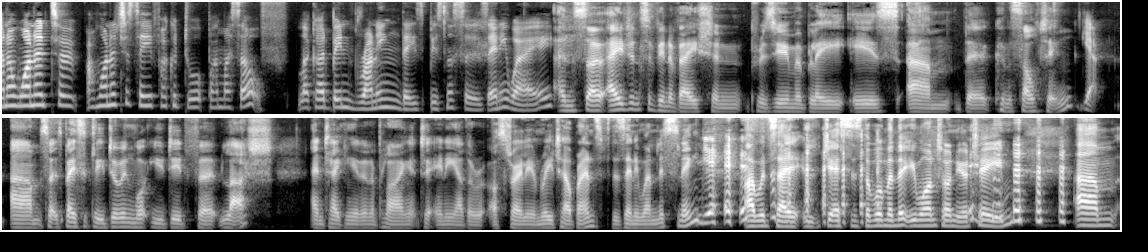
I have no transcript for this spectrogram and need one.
And I wanted to I wanted to see if I could do it by myself. Like I'd been running these businesses anyway. And so, Agents of Innovation presumably is um, the consulting. Yeah. Um, so it's basically doing what you did for Lush, and taking it and applying it to any other Australian retail brands. If there's anyone listening, Yes. I would say Jess is the woman that you want on your team. Um,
